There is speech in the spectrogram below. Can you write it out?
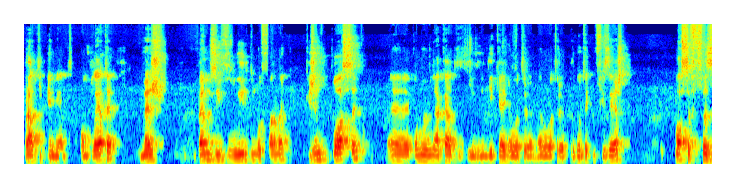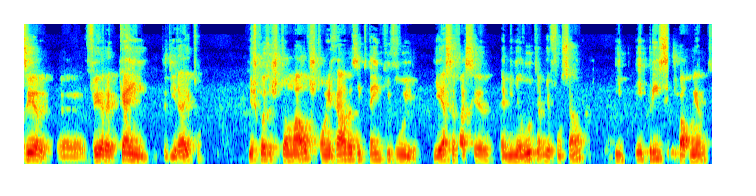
praticamente completa, mas vamos evoluir de uma forma que a gente possa, uh, como eu bocado indiquei na outra, na outra pergunta que me fizeste, possa fazer uh, ver a quem de direito que as coisas estão mal, estão erradas e que têm que evoluir. E essa vai ser a minha luta, a minha função e, e principalmente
